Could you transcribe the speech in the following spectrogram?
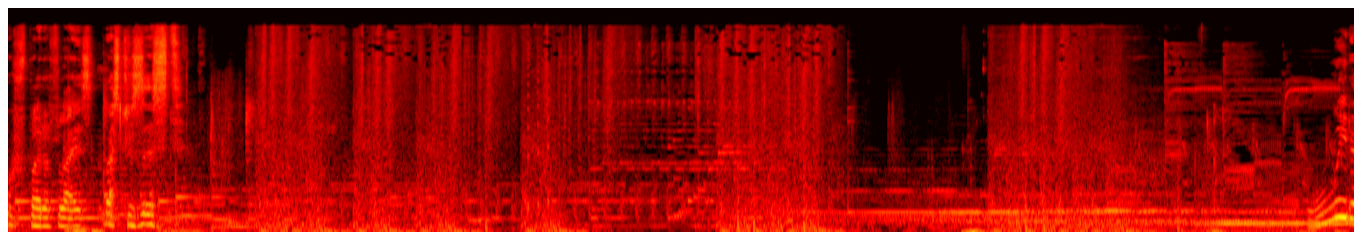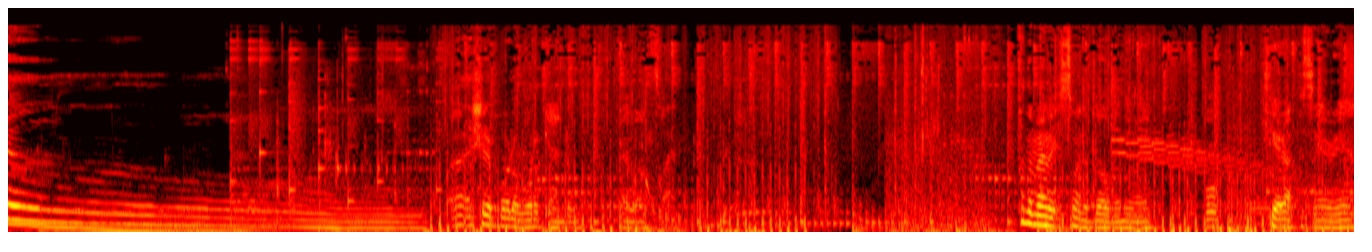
Oof, butterflies. Must resist. Should have brought a water candle. Oh well, fine. For the moment, I just want to build anyway. Or clear up this area.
